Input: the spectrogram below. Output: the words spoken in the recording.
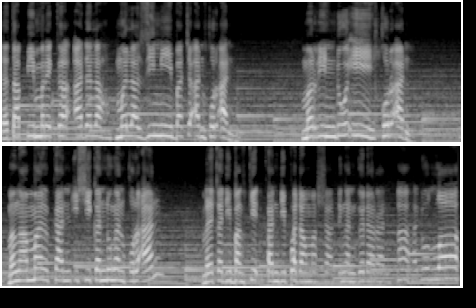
tetapi mereka adalah melazimi bacaan Quran, merindui Quran, mengamalkan isi kandungan Quran, mereka dibangkitkan di padang mahsyar dengan gedaran Ahlullah.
